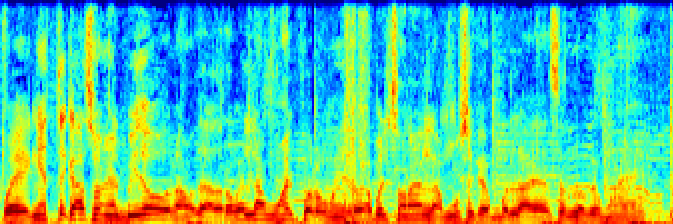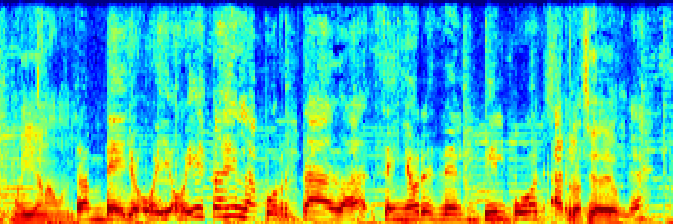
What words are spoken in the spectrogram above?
Pues en este caso, en el video, la, la droga es la mujer, pero mi droga personal es la música, en verdad, eso es lo que me, me llena. man. Tan bello. Oye, hoy estás en la portada, señores, del Billboard Gracias a Dios. Argentina.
